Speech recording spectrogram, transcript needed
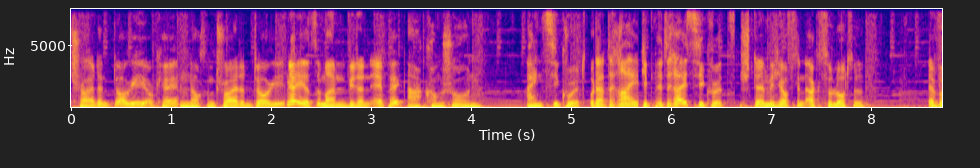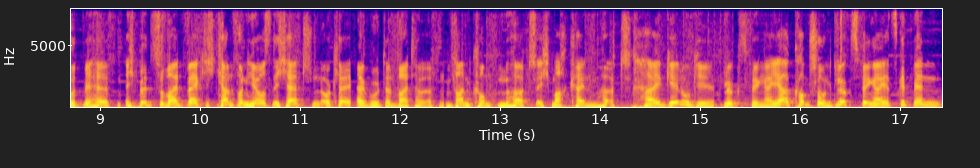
Trident Doggy, okay. Noch ein Trident Doggy. Ja, jetzt immerhin wieder ein Epic. Ah, komm schon. Ein Secret. Oder drei. Gib mir drei Secrets. Ich stelle mich auf den Axolotl. Er wird mir helfen. Ich bin zu weit weg. Ich kann von hier aus nicht hatchen. Okay. Na gut, dann weiter öffnen. Wann kommt Merch? Ich mache keinen Merch. Hi, Geloge. Glücksfinger. Ja, komm schon. Glücksfinger. Jetzt gib mir ein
